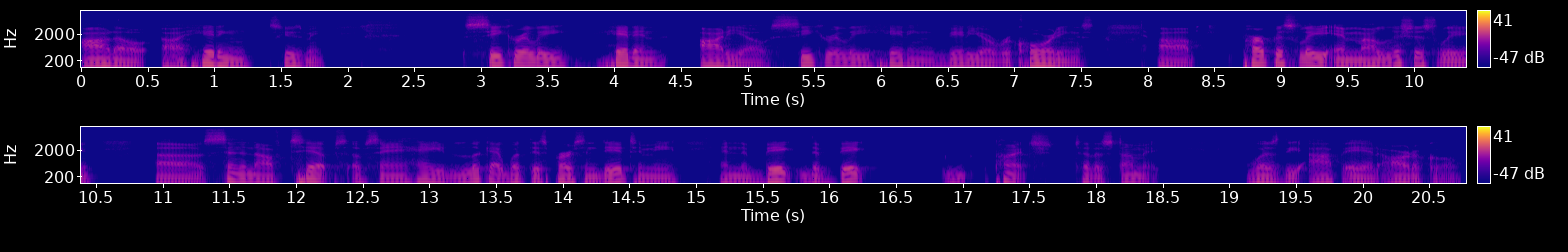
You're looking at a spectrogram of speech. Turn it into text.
auto, uh, hitting, excuse me, secretly hidden audio, secretly hitting video recordings, uh, purposely and maliciously uh, sending off tips of saying, "Hey, look at what this person did to me," and the big, the big punch to the stomach was the op-ed article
